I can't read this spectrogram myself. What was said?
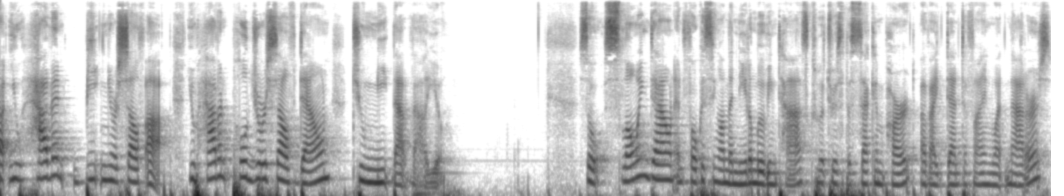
but you haven't beaten yourself up. You haven't pulled yourself down to meet that value. So, slowing down and focusing on the needle moving tasks, which was the second part of identifying what matters.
